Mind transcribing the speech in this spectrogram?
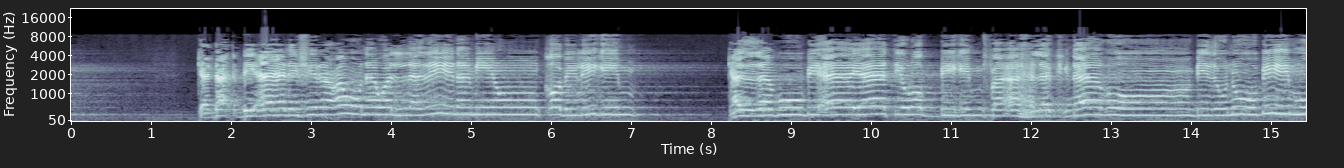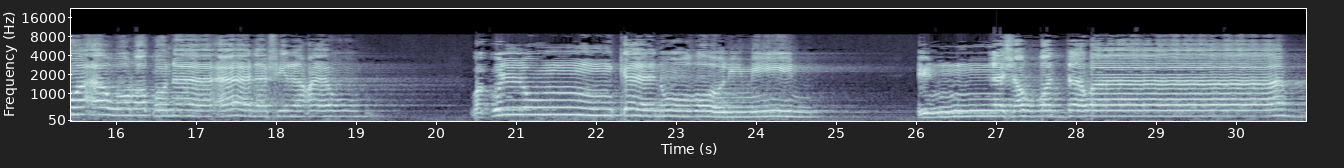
كدأب آل فرعون والذين من قبلهم كذبوا بآيات ربهم فأهلكناهم بذنوبهم وأورقنا آل فرعون وكل كانوا ظالمين إن شر الدواب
